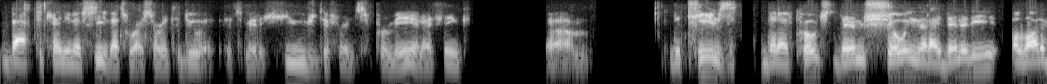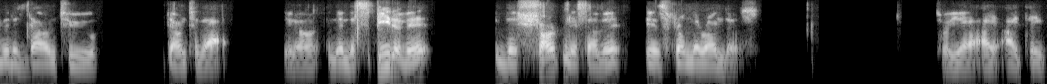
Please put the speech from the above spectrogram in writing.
back to Canyon FC, that's where I started to do it. It's made a huge difference for me, and I think um, the teams that I've coached, them showing that identity, a lot of it is down to down to that, you know. And then the speed of it, the sharpness of it, is from the rondos. So yeah, I I think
